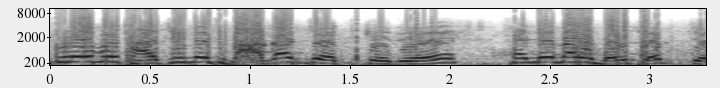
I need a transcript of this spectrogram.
프로브 다 주면서 막았죠 어떻게든. 상대방은 게 없죠.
